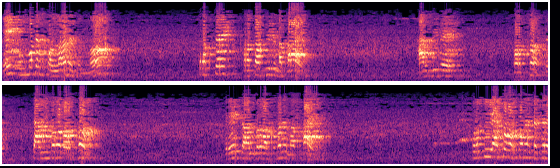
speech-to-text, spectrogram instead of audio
এই উন্মতের কল্যাণের জন্য প্রত্যেক শতাব্দীর মাথায় আরবিতে বর্ষ আছে, চান্দ্র বর্ষণ এই চান্দ্র বর্ষণের মাথায় প্রতি একশো বর্ষণের শেষে,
